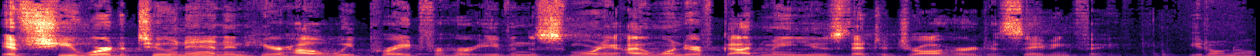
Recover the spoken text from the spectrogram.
If she were to tune in and hear how we prayed for her even this morning, I wonder if God may use that to draw her to saving faith. You don't know.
